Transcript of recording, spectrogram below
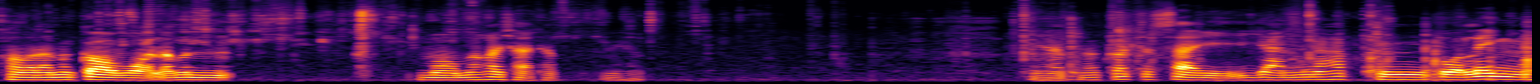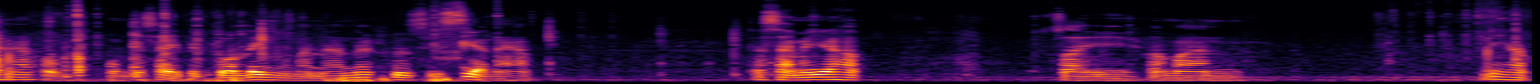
พอเวลามันก่อวอดแล้วมันมองไม่ค่อยชัดครับนี่ครับนี่ครับ แล้วก็จะใส่ยันนะครับ คือตัวเร่งนะครับผม ผมจะใส่เป็นตัวเร่งมันนะนั่นคือสีเสียดนะครับแต่ใส่ไม่เยอะครับ ใส่ประมาณ นี่ครับ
